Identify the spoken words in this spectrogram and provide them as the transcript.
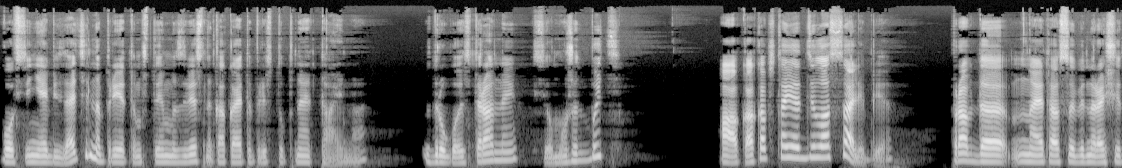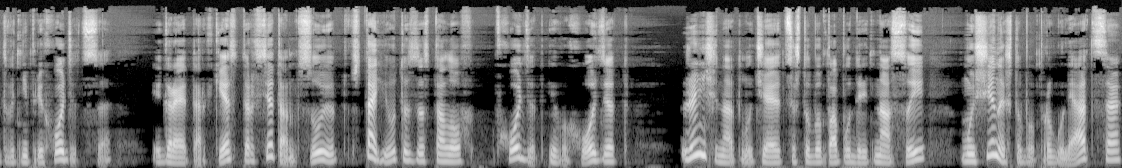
Вовсе не обязательно при этом, что им известна какая-то преступная тайна. С другой стороны, все может быть. А как обстоят дела с алиби? Правда, на это особенно рассчитывать не приходится. Играет оркестр, все танцуют, встают из-за столов, входят и выходят. Женщины отлучаются, чтобы попудрить носы, мужчины, чтобы прогуляться.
